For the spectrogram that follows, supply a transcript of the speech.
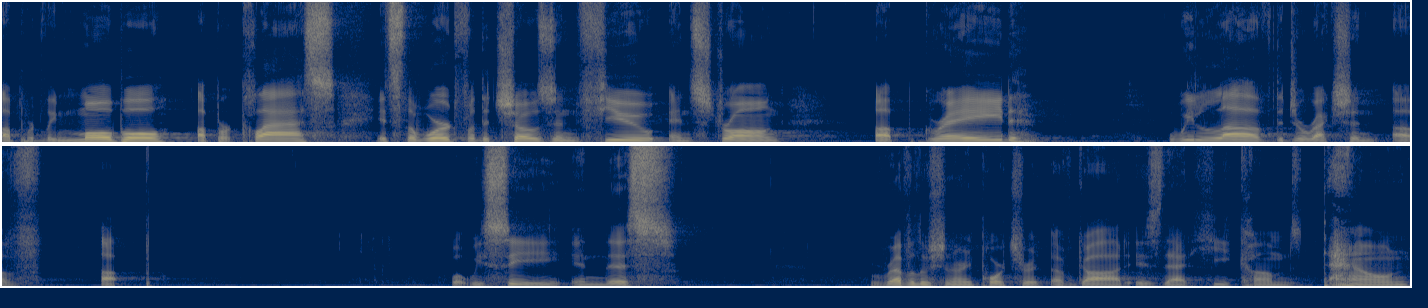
upwardly mobile, upper class. It's the word for the chosen few and strong. Upgrade. We love the direction of up. What we see in this revolutionary portrait of God is that he comes down,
